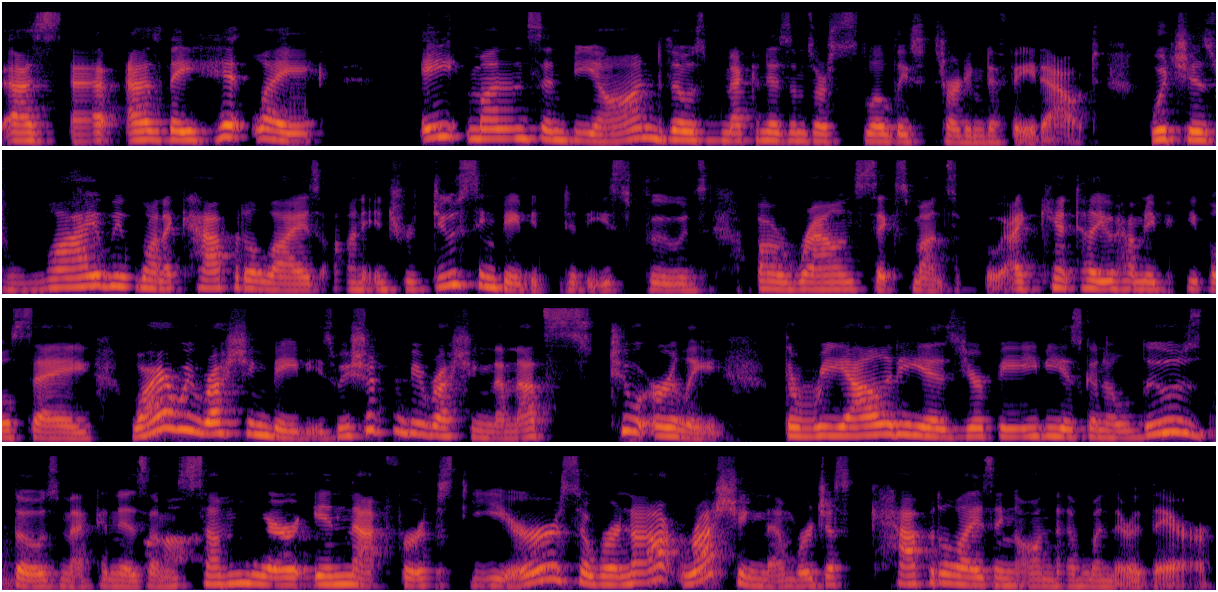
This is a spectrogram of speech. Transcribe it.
as as they hit like eight months and beyond, those mechanisms are slowly starting to fade out, which is why we want to capitalize on introducing baby to these foods around six months. I can't tell you how many people say, Why are we rushing babies? We shouldn't be rushing them. That's too early. The reality is, your baby is going to lose those mechanisms somewhere in that first year. So we're not rushing them, we're just capitalizing on them when they're there.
